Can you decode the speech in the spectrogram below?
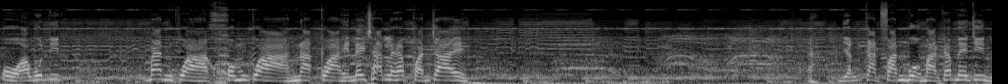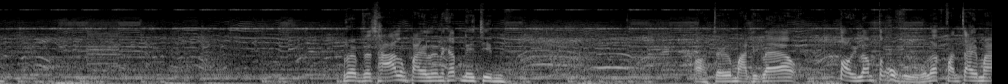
โอ้อาวุธนี่แม่นกว่าคมกว่า หนักกว่าเห็นได้ชัดเลยครับขวัญใจอะยังกัดฟันบวกหมัดครับเนจิน เริ่มจะช้าลงไปเลยนะครับเนจินอ๋อเจอหมัดอีกแล้ว ต่อยลำตัวโอ้โหแล้วขวัญใจมา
